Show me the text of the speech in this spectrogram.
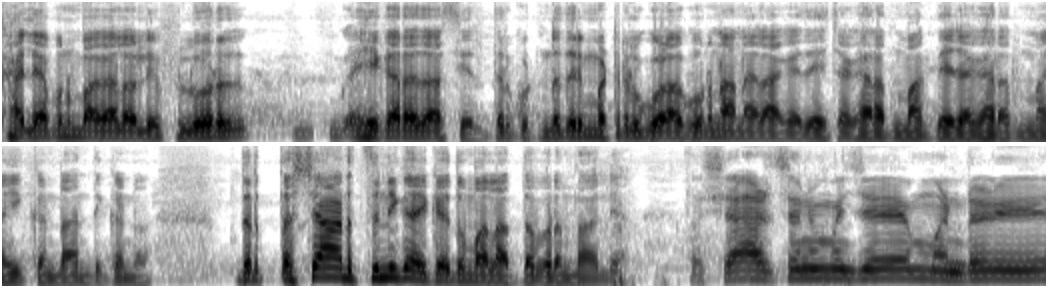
खाली आपण बघायला लावले फ्लोअर हे करायचं असेल तर कुठनं तरी मटेरियल गोळा करून आणायला लागायचं ह्याच्या घरात माग त्याच्या घरात माग इकडं आणि तिकडं तर तशा अडचणी काय काय तुम्हाला आतापर्यंत आल्या? तशा अडचणी म्हणजे मंडळी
